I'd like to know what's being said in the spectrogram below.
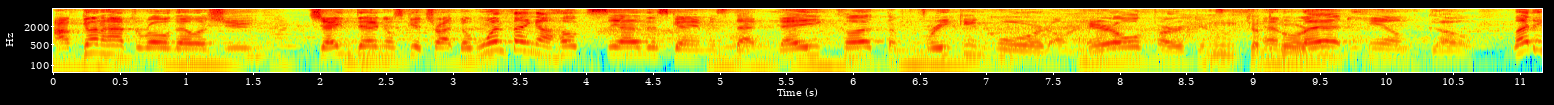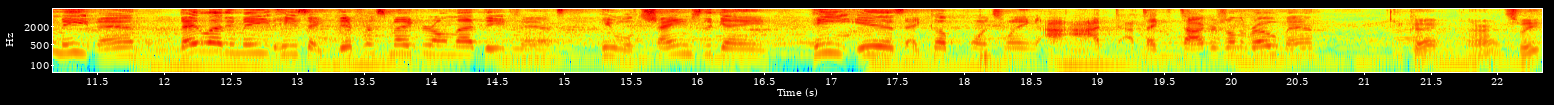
I'm gonna have to roll with LSU. Jayden Daniels gets right. The one thing I hope to see out of this game is that they cut the freaking cord on Harold Perkins Mm, and cord. let him go. Let him eat, man. They let him eat. He's a difference maker on that defense. He will change the game. He is a couple point swing. I, I, I take the Tigers on the road, man. Okay, all right, sweet.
